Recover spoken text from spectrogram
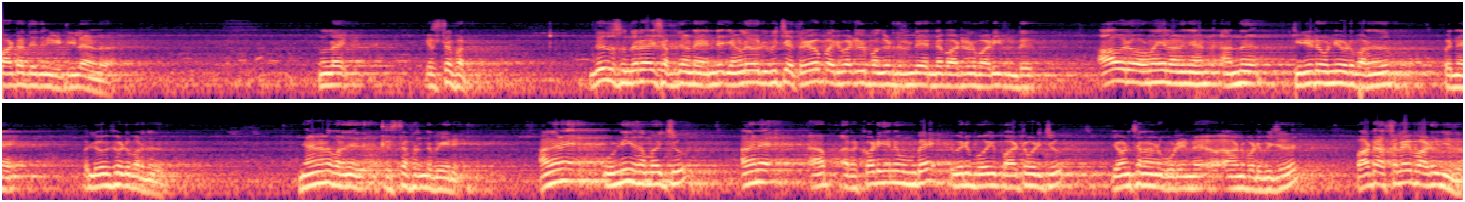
പാട്ട് അദ്ദേഹത്തിന് കിട്ടിയില്ല എന്നുള്ളതാണ് നല്ല ക്രിസ്റ്റഫർ. ഇതൊരു സുന്ദരമായ ശബ്ദമാണ്. എന്റെ ഞങ്ങൾ ഒരുമിച്ച് എത്രയോ പരിപാടികൾ പങ്കെടുത്തിട്ടുണ്ട് എന്റെ പാട്ടുകൾ പാടിയിട്ടുണ്ട്. ആ ഒരു ഓർമ്മയിലാണ് ഞാൻ അന്ന് കിരീട ഉണ്ണിയോട് പറഞ്ഞതും പിന്നെ ലോഹിയോട് പറഞ്ഞത്. ഞാനാണ് പറഞ്ഞത് ക്രിസ്റ്റഫറിന്റെ പേര്. അങ്ങനെ ഉണ്ണി സമ്മതിച്ചു. അങ്ങനെ ആ റെക്കോർഡിങ്ങിന് മുമ്പേ ഇവർ പോയി പാട്ട് പഠിച്ചു. ജോൺസണാണ് കൂടെ ആണ് പഠിപ്പിച്ചത്. പാട്ട് അസലായി പാടുകയും ചെയ്തു.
